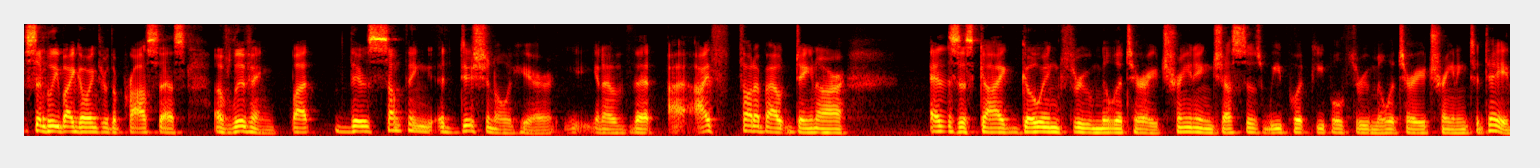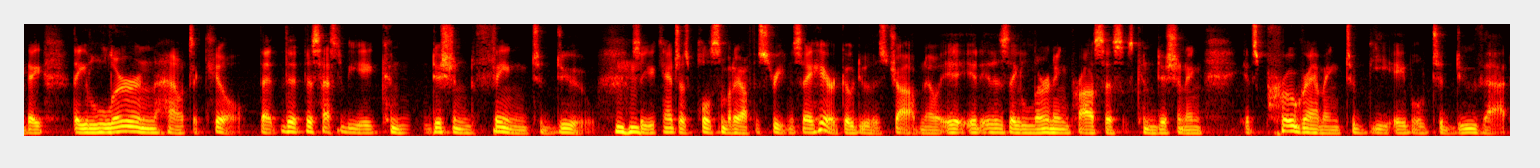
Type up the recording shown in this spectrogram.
simply by going through the process of living. But there's something additional here, you know, that I, I thought about Danar as this guy going through military training just as we put people through military training today they they learn how to kill that, that this has to be a conditioned thing to do. So you can't just pull somebody off the street and say here go do this job. No it, it is a learning process it's conditioning it's programming to be able to do that.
